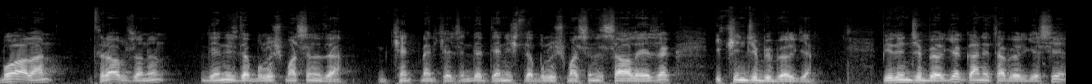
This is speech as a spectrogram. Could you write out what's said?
Bu alan Trabzon'un denizle buluşmasını da kent merkezinde denizle buluşmasını sağlayacak ikinci bir bölge. Birinci bölge Ganita bölgesi.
